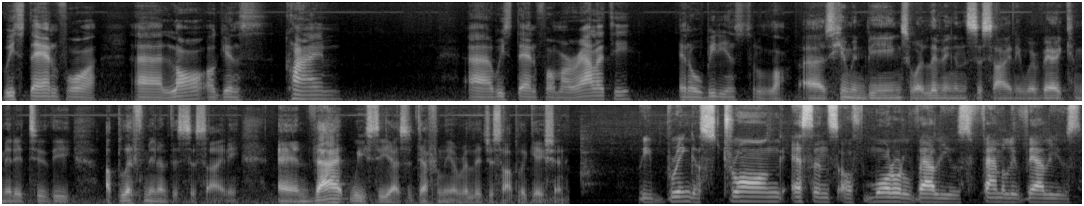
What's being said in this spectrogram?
We stand for uh, law against crime. Uh, we stand for morality and obedience to the law. As human beings who are living in the society, we're very committed to the upliftment of the society. And that we see as a, definitely a religious obligation. We bring a strong essence of moral values, family values,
